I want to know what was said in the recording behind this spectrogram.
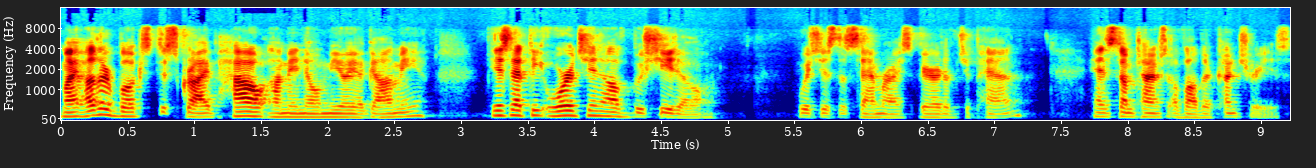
My other books describe how Ame no Mioyagami is at the origin of Bushido, which is the samurai spirit of Japan, and sometimes of other countries.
